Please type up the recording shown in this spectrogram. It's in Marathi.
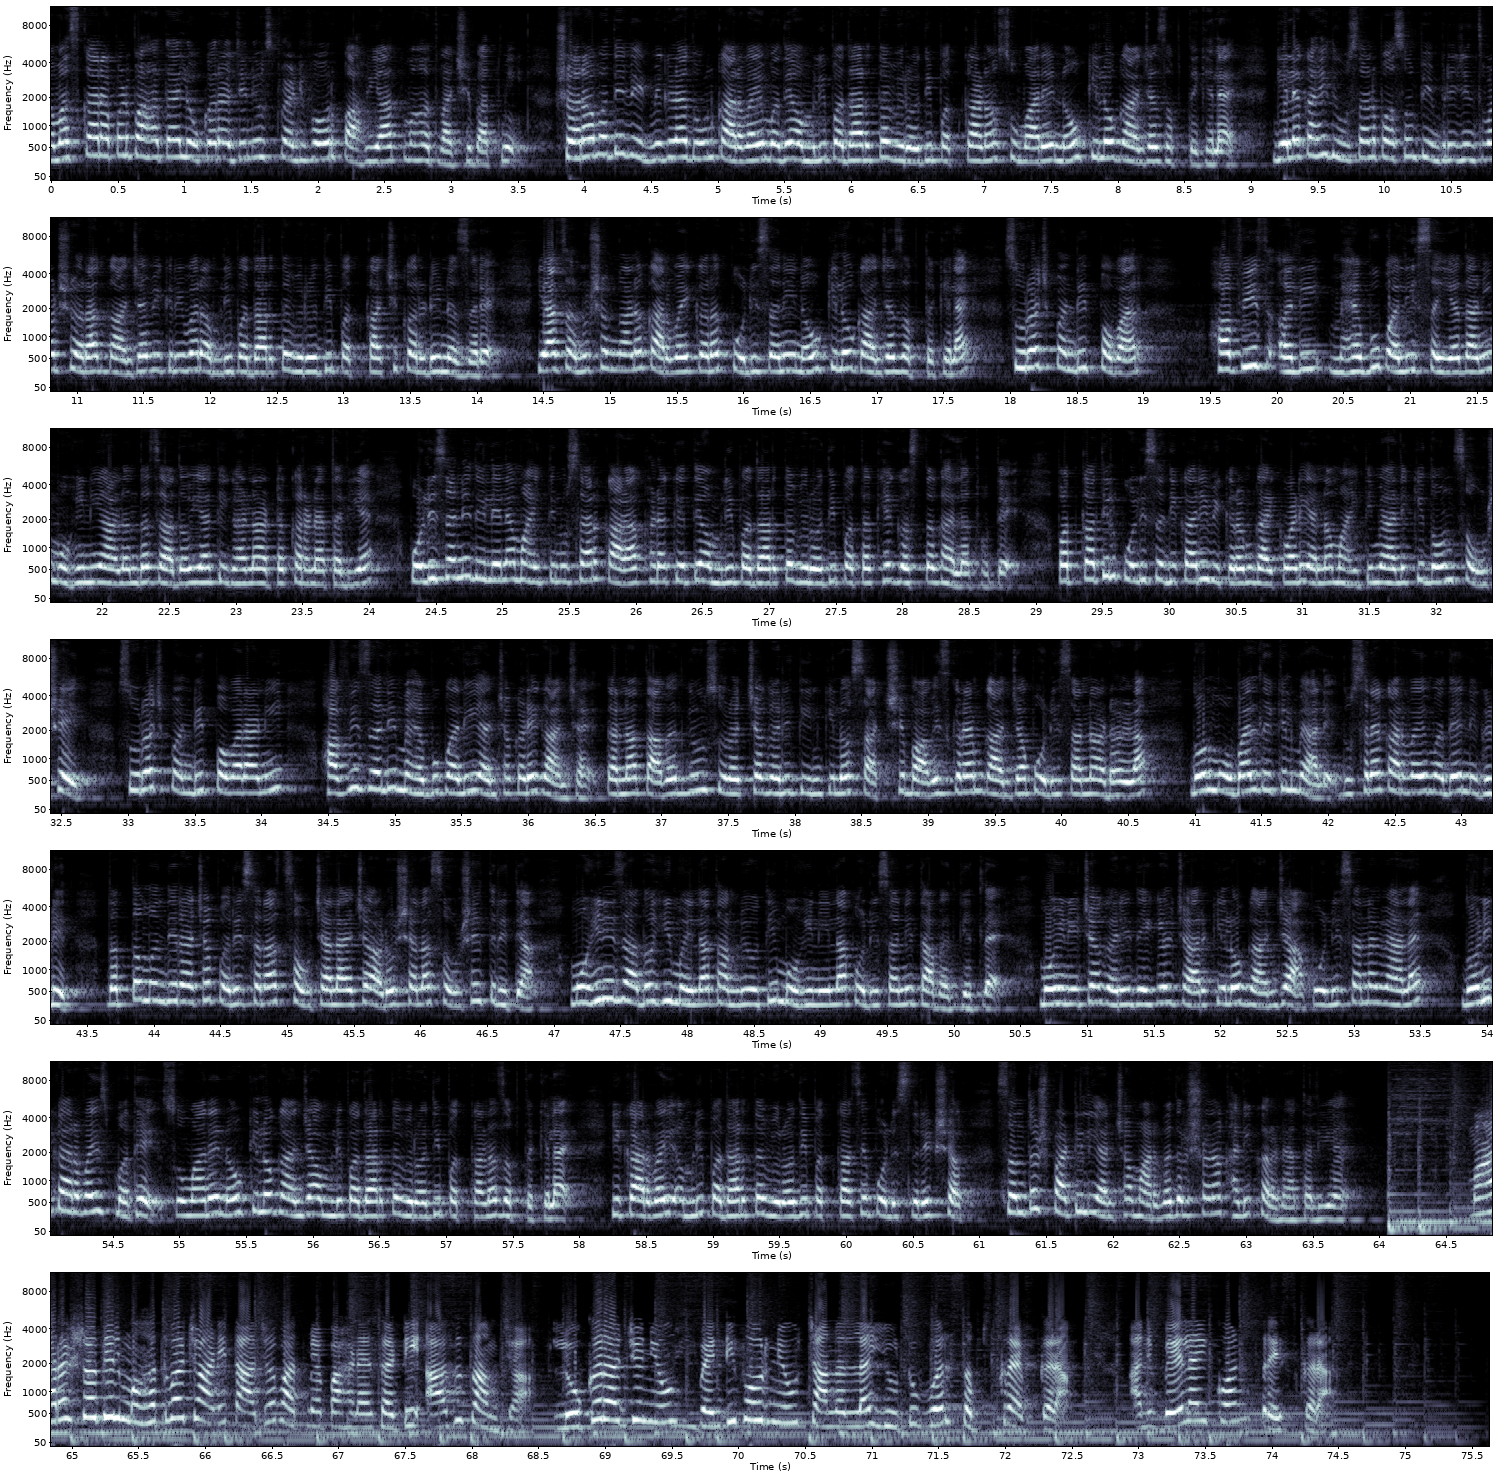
नमस्कार आपण पाहताय लोकराज्य न्यूज ट्वेंटी फोर पाहुयात महत्वाची बातमी. शहरामध्ये वेगवेगळ्या दोन कारवाईमध्ये अंमली पदार्थ विरोधी पथकानं सुमारे नऊ किलो गांजा जप्त केलाय. गेल्या काही दिवसांपासून पिंपरी चिंचवड शहरात गांजा विक्रीवर अंमली पदार्थ विरोधी पथकाची करडी नजर आहे. याच अनुषंगानं कारवाई करत पोलिसांनी नऊ किलो गांजा जप्त केलाय. सूरज पंडित पवार हफीज अली मेहबूब अली सय्यद आणि मोहिनी आनंद जाधव या तिघांना अटक करण्यात आली आहे. पोलिसांनी दिलेल्या माहितीनुसार काळा खडक येथे अंमली पदार्थ विरोधी पथक हे गस्त घालत होते. पथकातील पोलीस अधिकारी विक्रम गायकवाड यांना माहिती मिळाली की दोन संशयित सूरज पंडित पवार आणि हफीज अली मेहबूब अली यांच्याकडे गांजा आहे. त्यांना ताब्यात घेऊन सूरजच्या घरी तीन किलो सातशे बावीस ग्रॅम गांजा पोलिसांना आढळला. दोन मोबाईल देखील मिळाले. दुसऱ्या कारवाईमध्ये निगडीत दत्त मंदिराच्या परिसरात शौचालयाच्या आडोशाला संशयितरित्या मोहिनी जाधव ही महिला थांबली होती. मोहिनीला पोलिसांनी ताब्यात घेतलंय. मोहिनीच्या घरी देखील चार किलो गांजा. पोलिसांना मिळालाय. दोन्ही कारवाईमध्ये सुमारे नऊ किलो गांजा अंमली पदार्थ विरोधी पथकानं जप्त केलाय. ही कारवाई अंमली पदार्थ विरोधी पथकाचे पोलीस निरीक्षक संतोष पाटील यांच्या मार्गदर्शनाखाली करण्यात आली आहे. महाराष्ट्रातील महत्त्वाच्या आणि ताज्या बातम्या पाहण्यासाठी आजच आमच्या Lokrajya news twenty four news चॅनलला यूट्यूबवर सबस्क्राईब करा आणि बेल आयकॉन प्रेस करा.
